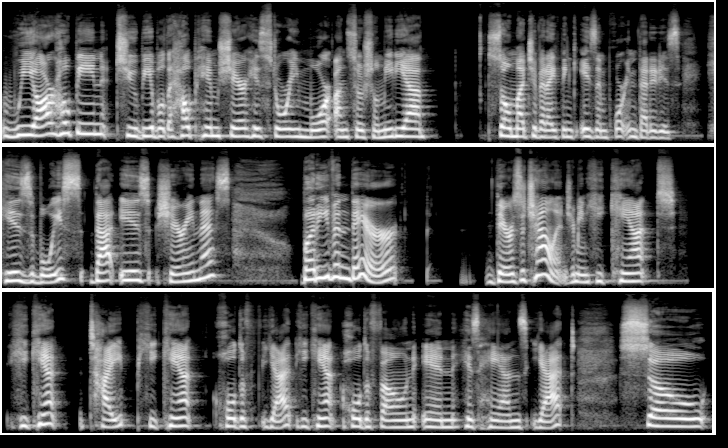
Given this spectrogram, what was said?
we are hoping to be able to help him share his story more on social media so much of it I think is important that it is his voice that is sharing this. But even there, there's a challenge. I mean, he can't he can't type, he can't hold a yet, he can't hold a phone in his hands yet. So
